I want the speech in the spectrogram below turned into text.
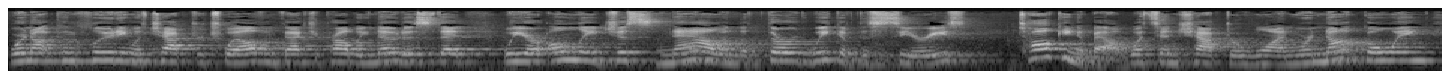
We're not concluding with chapter 12. In fact, you probably noticed that we are only just now in the third week of this series talking about what's in chapter 1. We're not going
